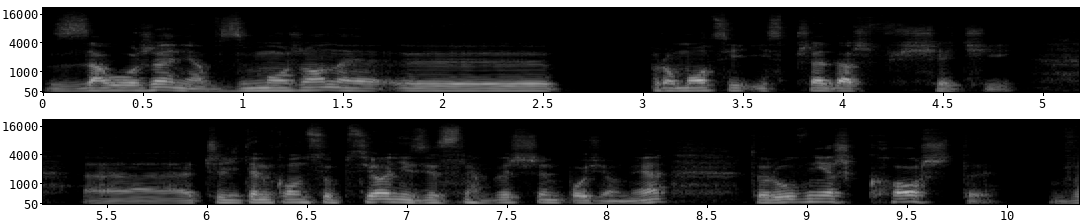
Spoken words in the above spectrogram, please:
z założenia wzmożone yy, promocje i sprzedaż w sieci, e, czyli ten konsumpcjonizm jest na wyższym poziomie, to również koszty w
